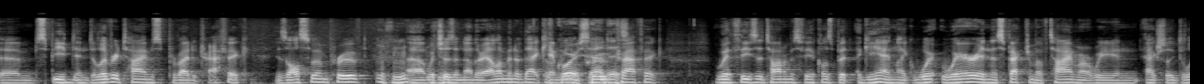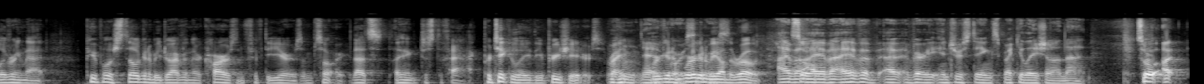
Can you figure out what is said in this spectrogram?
um, speed and delivery times provided traffic is also improved mm-hmm, uh, which mm-hmm. is another element of that. Can of course, we improve yeah, traffic with these autonomous vehicles but again like wh- where in the spectrum of time are we in actually delivering that people are still going to be driving their cars in 50 years. I'm sorry. That's I think just a fact. Particularly the appreciators, right? Mm-hmm. Yeah, we're going to we're going to be on the road. I have, so, a, I have, a, I have a, a, very interesting speculation on that. So I,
